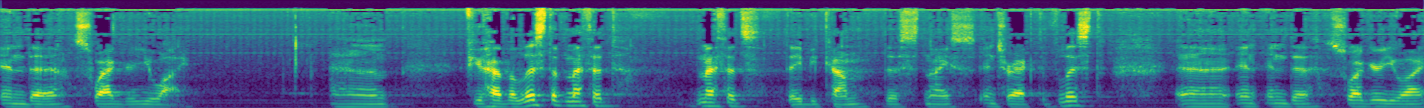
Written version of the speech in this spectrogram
in the Swagger UI. And if you have a list of method, methods, they become this nice interactive list uh, in, in the Swagger UI.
